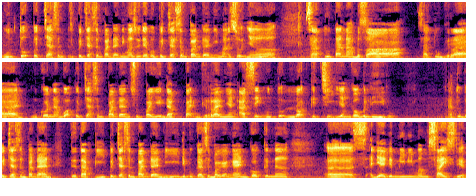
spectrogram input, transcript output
Untuk pecah pecah sempadan ni maksud dia apa? Pecah sempadan ni maksudnya satu tanah besar, satu geran, kau nak buat pecah sempadan supaya dapat geran yang asing untuk lot kecil yang kau beli tu. Ha, tu pecah sempadan. Tetapi pecah sempadan ni dia bukan sembarangan. Kau kena uh, dia ada minimum size dia.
